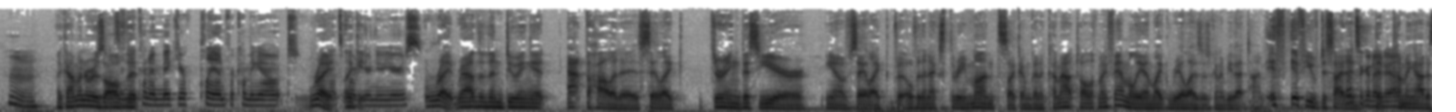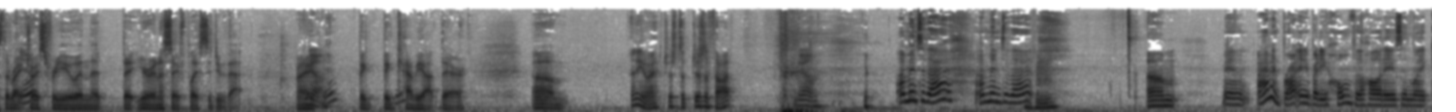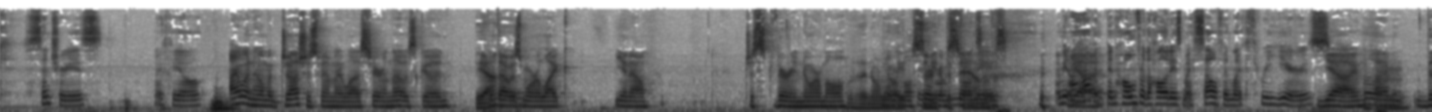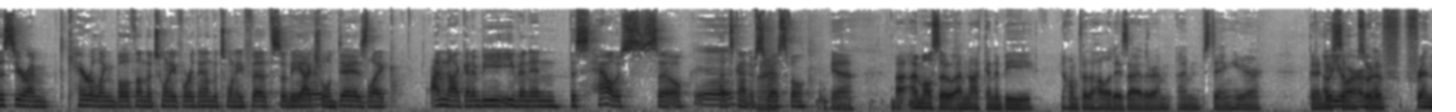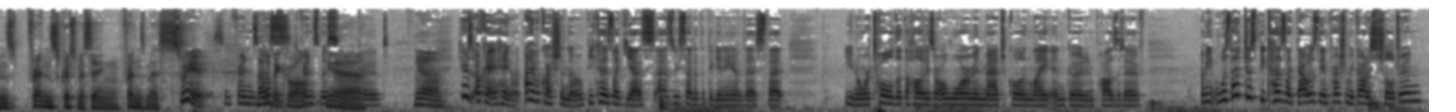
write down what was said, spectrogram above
Hmm. Like, I'm going to resolve and that. kind of make your plan for coming out. Right, That's part like of your New Year's. Right. Rather than doing it at the holidays, say, like, during this year, you know, say, like, over the next three months, like, I'm going to come out to all of my family and, like, realize there's going to be that time. If, if you've decided That's a good that idea. coming out is the right Yeah. choice for you and that, that you're in a safe place to do that. Right? Yeah. Yeah. Big, big caveat there. Um, anyway, just a, just a thought. yeah. I'm into that. I'm into that. Mm-hmm. Um, Man, I haven't brought anybody home for the holidays in like centuries. I feel. I went home with Josh's family last year, and that was good. yeah. But that was more like, you know, just very normal, the normal, normal meet- meet circumstances. I mean, I haven't been home for the holidays myself in like three years. Yeah, I'm, Um, I'm. This year, I'm caroling both on the 24th and the 25th. So the Yeah. actual day is like, I'm not going to be even in this house. So Yeah. that's kind of stressful. Yeah, I, I'm also I'm not going to be home for the holidays either. I'm I'm staying here. Going to do Oh, some are? sort Okay. of friends friends Christmasing, friendsmas. Sweet. Some friends. That'll miss, be cool. Friends miss Yeah. will be good. Yeah. Here's okay. Hang on. I have a question though, because like yes, as we said at the beginning of this, that you know we're told that the holidays are all warm and magical and light and good and positive. I mean, was that just because like that was the impression we got as children?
